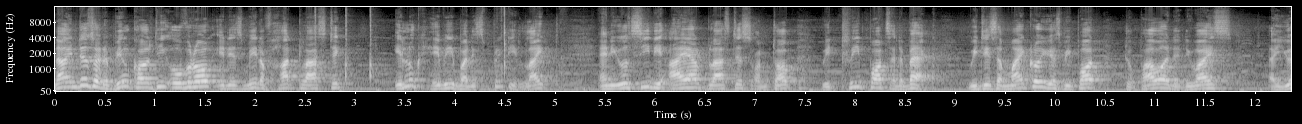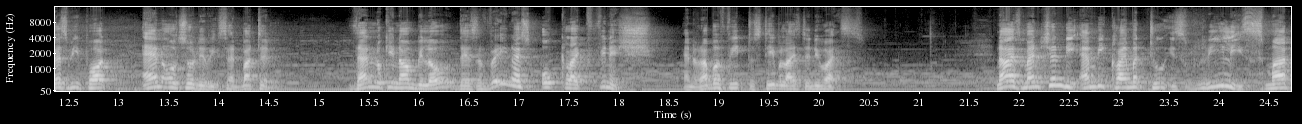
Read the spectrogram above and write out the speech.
Now in terms of the build quality overall it is made of hard plastic. It looks heavy but it's pretty light and you will see the IR blasters on top with 3 ports at the back which is a micro USB port to power the device, a USB port and also the reset button. Then looking down below there's a very nice oak-like finish and rubber feet to stabilize the device. Now as mentioned, the Ambi Climate 2 is really smart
